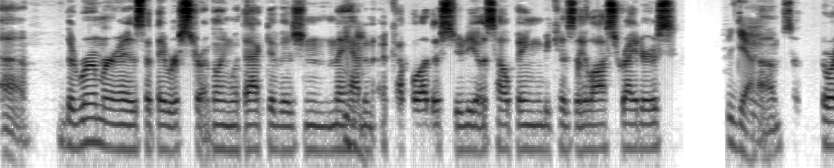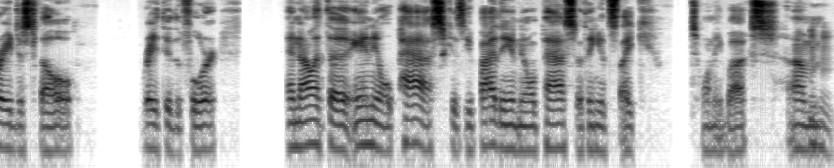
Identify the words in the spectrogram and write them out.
uh, the rumor is that they were struggling with Activision. And they had Mhm. an, a couple other studios helping because they lost writers. Yeah. Um, so the story just fell right through the floor. And now at the annual pass, because you buy the annual pass, I think it's like twenty bucks. Um, Mhm.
